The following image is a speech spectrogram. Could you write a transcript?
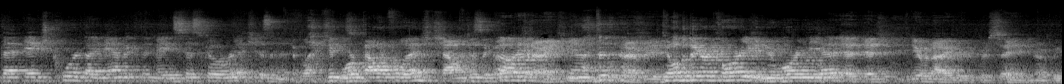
that edge core dynamic that made Cisco rich, isn't it? Like more powerful edge challenges a core. Well, you know, Yeah. you know, we- Build a bigger core, you can do more at the edge. As you and I were- saying, you know, we-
